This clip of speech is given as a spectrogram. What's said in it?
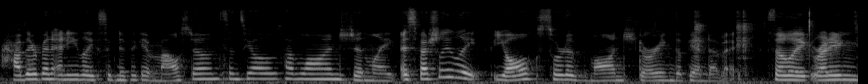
have there been any like significant milestones since y'all have launched and like especially like y'all sort of launched during the pandemic. So like running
